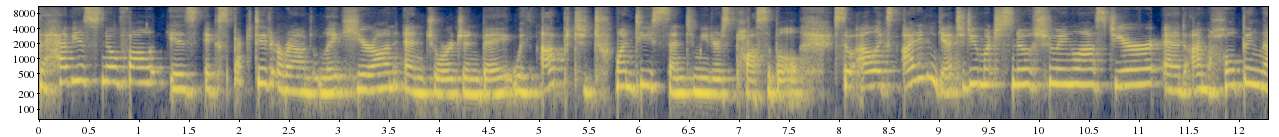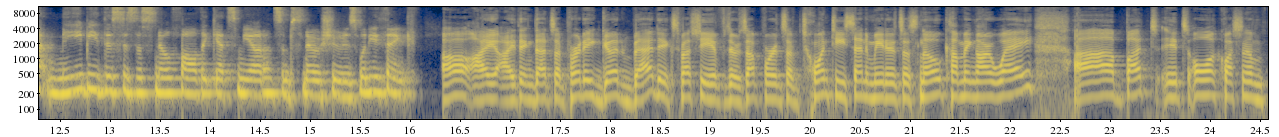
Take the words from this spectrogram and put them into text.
The heaviest snowfall is expected around Lake Huron and Georgian Bay with up to 20 centimeters possible. So, Alex, I didn't get to do much snowshoeing last year, and I'm hoping that maybe this is the snowfall that gets me out on some snowshoes. What do you think? Oh, I, I think that's a pretty good bet, especially if there's upwards of 20 centimeters of snow coming our way. Uh, but it's all a question of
